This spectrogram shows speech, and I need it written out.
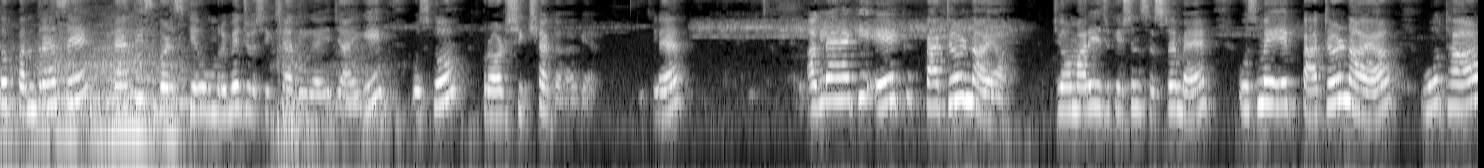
तो 15 से 35 वर्ष के उम्र में जो शिक्षा दी गई जाएगी, उसको प्रौढ़ शिक्षा कहा गया। क्लियर अगला है कि एक पैटर्न आया, जो हमारे एजुकेशन सिस्टम है, उसमें एक पैटर्न आया, वो था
